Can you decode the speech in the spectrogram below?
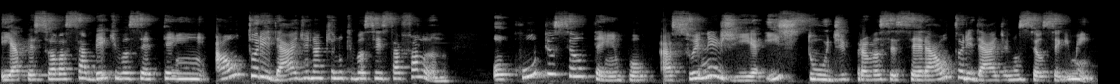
e a pessoa saber que você tem autoridade naquilo que você está falando. Ocupe o seu tempo, a sua energia e estude para você ser a autoridade no seu segmento.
